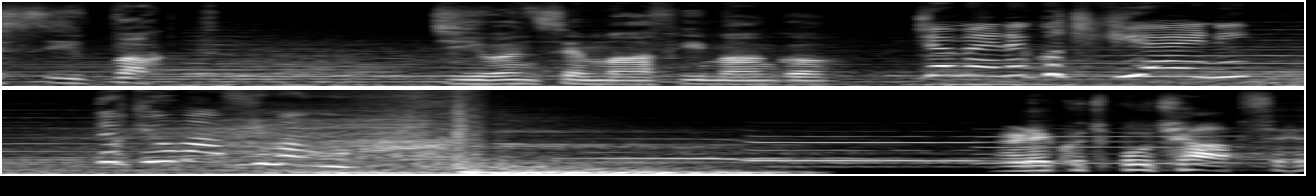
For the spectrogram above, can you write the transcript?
इसी वक्त जीवन से माफ़ी मांगो। जब मैंने कुछ किया ही नहीं तो क्यों माफ़ी मांगू? मैंने कुछ पूछा आपसे।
